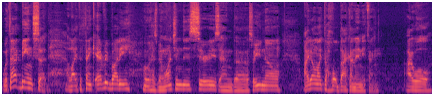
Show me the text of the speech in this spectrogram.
With that being said, I'd like to thank everybody who has been watching this series and uh, so you know I don't like to hold back on anything. I will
